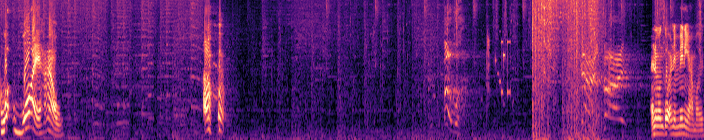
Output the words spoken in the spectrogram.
What? Why? How? Oh. Anyone got any mini ammo?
